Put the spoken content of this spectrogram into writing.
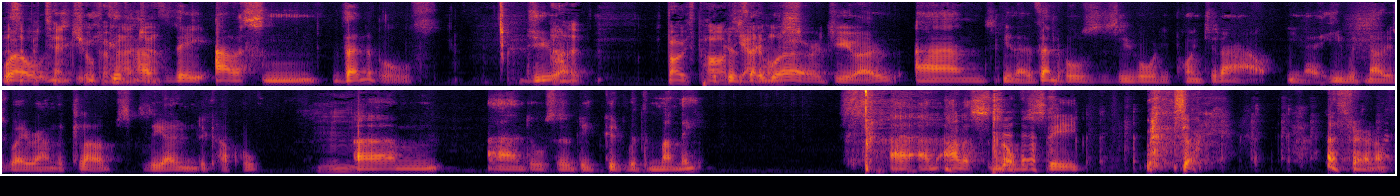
well, a potential you for could manager. have the Allison Venables duo Uh, both because party they animals. were a duo, and you know Venables, as you've already pointed out, you know he would know his way around the clubs because he owned a couple, Hmm. um, and also be good with the money. Uh, and Allison, obviously, sorry, that's fair enough.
